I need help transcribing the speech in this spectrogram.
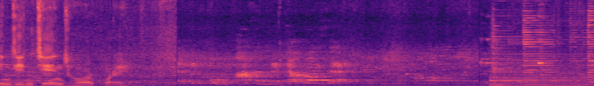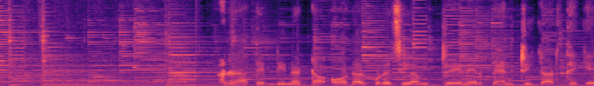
ইঞ্জিন চেঞ্জ হওয়ার পরে। রাতের ডিনারটা অর্ডার করেছিলাম ট্রেনের প্যান্ট্রি কার থেকে।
